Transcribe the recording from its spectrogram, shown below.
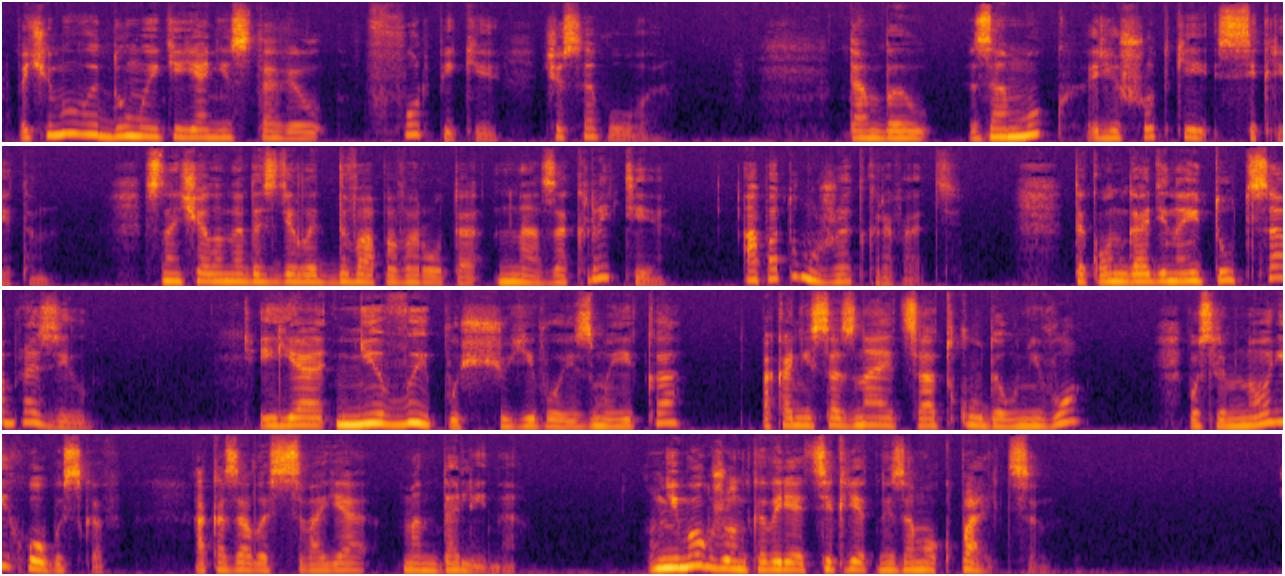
«Почему вы думаете, я не ставил в форпике часового?» Там был замок решетки с секретом. Сначала надо сделать два поворота на закрытие, а потом уже открывать. Так он, гадина, и тут сообразил. И я не выпущу его из маяка, пока не сознается, откуда у него, после многих обысков, оказалась своя мандолина. Не мог же он ковырять секретный замок пальцем.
